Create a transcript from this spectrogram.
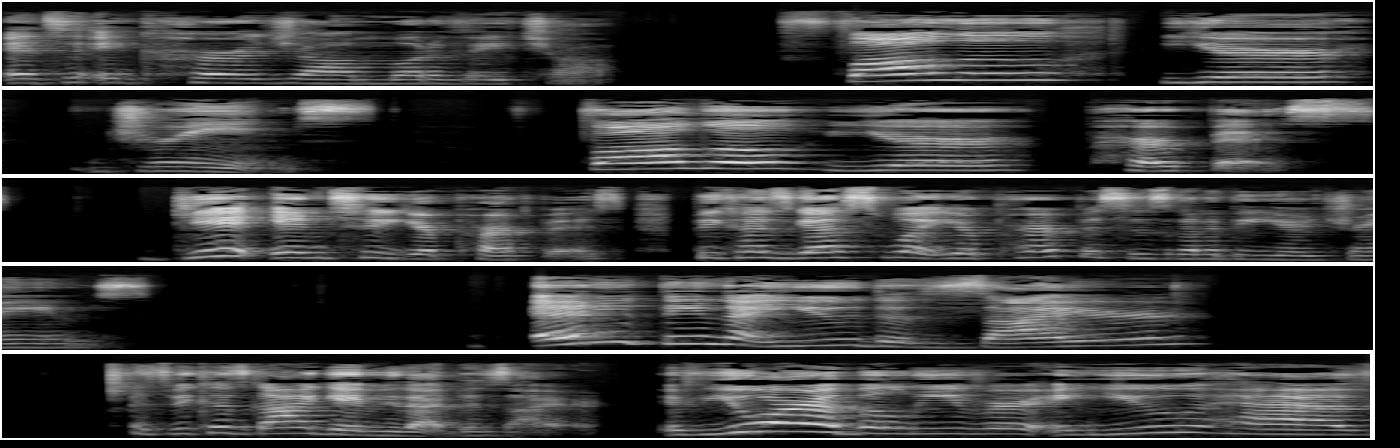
and to encourage y'all, motivate y'all. Follow your dreams. Follow your purpose. Get into your purpose because guess what? Your purpose is going to be your dreams. Anything that you desire is because God gave you that desire. If you are a believer and you have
